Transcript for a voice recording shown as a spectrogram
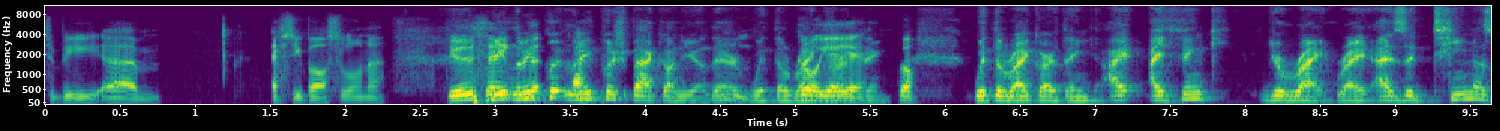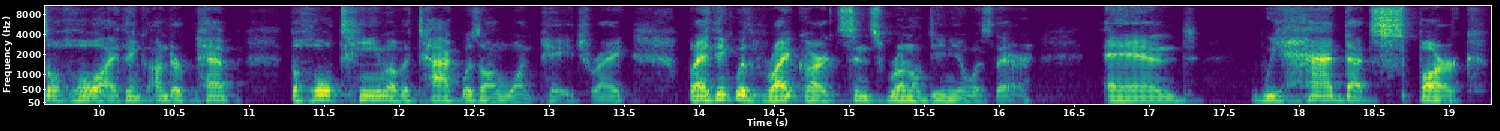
to be um, FC Barcelona. The other thing, let me, let me, put, let me push back on you on there mm, with the Rijkaard oh, yeah, yeah. thing. Well, with the Rijkaard thing, I I think you're right. Right, as a team as a whole, I think under Pep. The whole team of attack was on one page, right? But I think with Rijkaard, since Ronaldinho was there, and we had that spark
